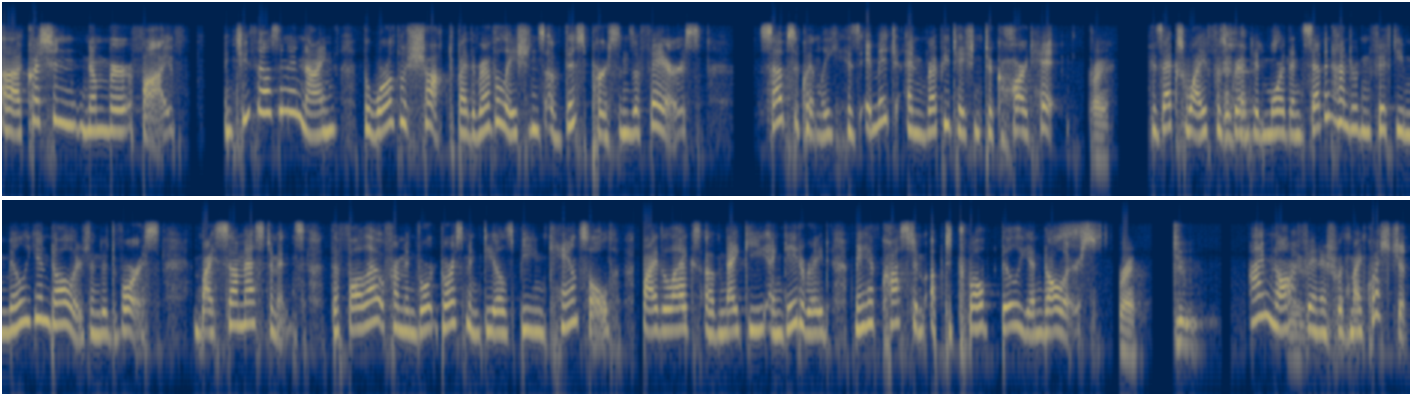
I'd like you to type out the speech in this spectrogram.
uh, question number five. In 2009, the world was shocked by the revelations of this person's affairs. Subsequently, his image and reputation took a hard hit. Right. His ex wife was granted more than $750 million in a divorce. By some estimates, the fallout from endorsement deals being canceled by the likes of Nike and Gatorade may have cost him up to $12 billion. Right. Dude, I'm not Right. finished with my question.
